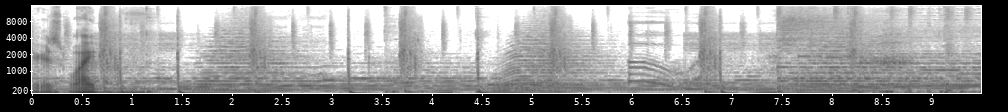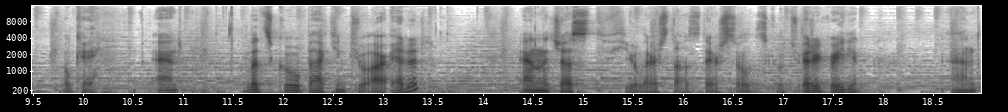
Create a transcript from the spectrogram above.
Here's white. Okay, and let's go back into our edit and adjust a few layer styles there. So let's go to edit gradient and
